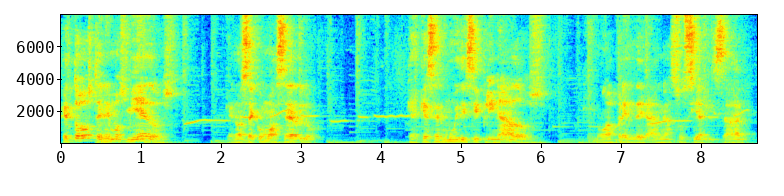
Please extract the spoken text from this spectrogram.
Que todos tenemos miedos. Que no sé cómo hacerlo. Que hay que ser muy disciplinados. Que no aprenderán a socializar.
